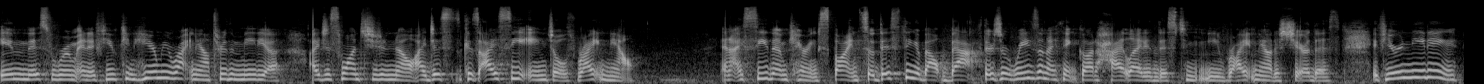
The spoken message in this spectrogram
in this room. And if you can hear me right now through the media, I just want you to know, I just, because I see angels right now. And I see them carrying spines. So, this thing about back, there's a reason I think God highlighted this to me right now to share this. If you're needing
